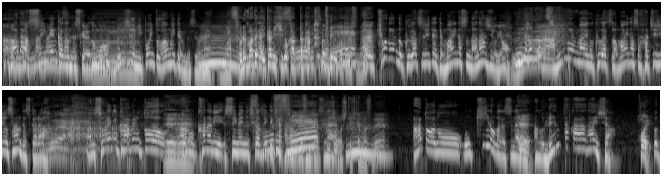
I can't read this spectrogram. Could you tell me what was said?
ままだ水面下なんですけれども、うん22ポイント上向いてるんですよね。まあ、それまでがいかにひどかったかっていうことですよね。去年の9月時点ってマイナス74。うわ2年前の9月はマイナス83ですからあのそれに比べると、ええあのかなり水面に近づいてきたかなという感じですね。浮上してきてますね。あと、あの、大きいのがですね、ええあの、レンタカー会社、はい。これ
